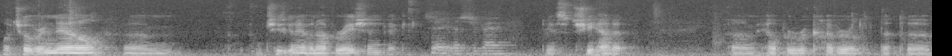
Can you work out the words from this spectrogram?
Watch over Nell. Um, she's going to have an operation, Vic. She had it yesterday. Yes, she had it. Um, help her recover. Let the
